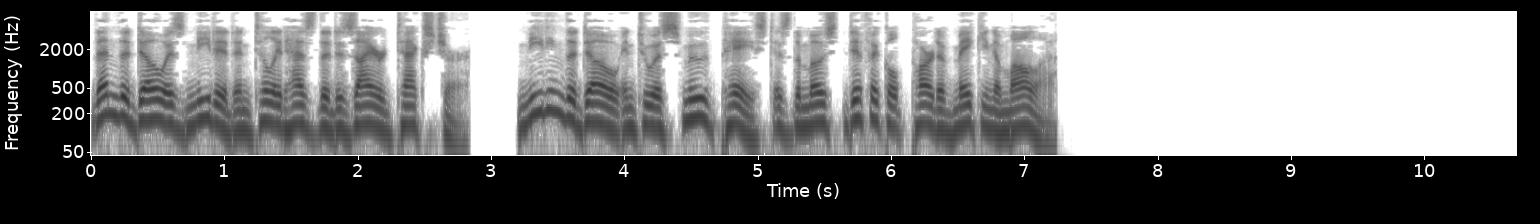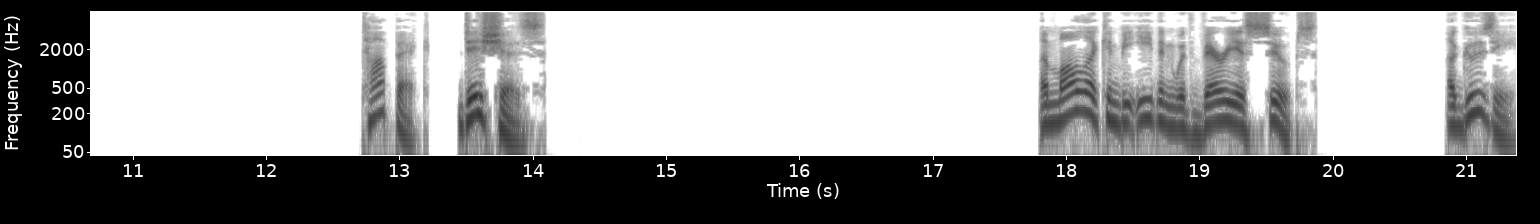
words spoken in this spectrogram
Then the dough is kneaded until it has the desired texture. Kneading the dough into a smooth paste is the most difficult part of making amala. Dishes. Amala can be eaten with various soups. Egusi,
